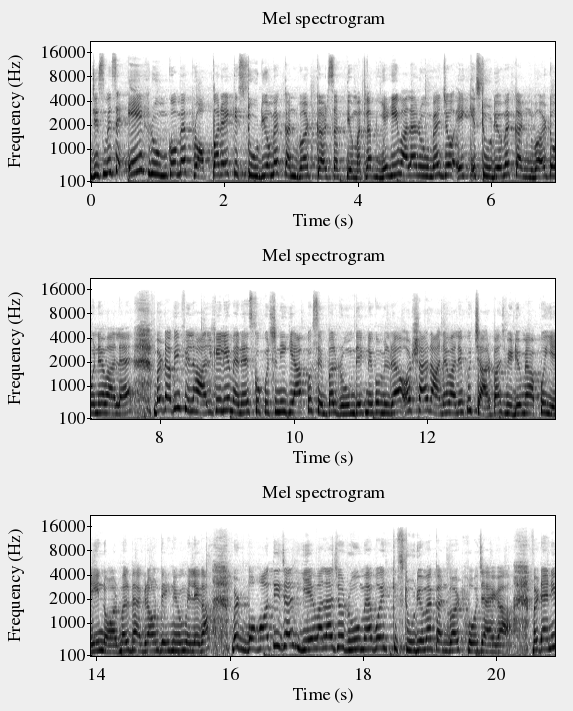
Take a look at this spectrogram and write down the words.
जिसमें से एक रूम को मैं प्रॉपर एक स्टूडियो में कन्वर्ट कर सकती हूँ। मतलब यही वाला रूम है जो एक स्टूडियो में कन्वर्ट होने वाला है। बट अभी फ़िलहाल के लिए मैंने इसको कुछ नहीं किया। आपको सिंपल रूम देखने को मिल रहा है और शायद आने वाले कुछ चार पाँच वीडियो में आपको यही नॉर्मल बैकग्राउंड देखने को मिलेगा। बट बहुत ही जल्द ये वाला जो रूम है, वो एक स्टूडियो में कन्वर्ट हो जाएगा। बट एनी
